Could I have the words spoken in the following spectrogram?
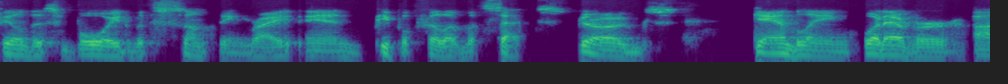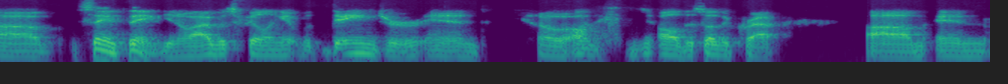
fill this void with something, right? And people fill it with sex, drugs, gambling, whatever. Uh, same thing, you know. I was filling it with danger and you know all all this other crap. Um, and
